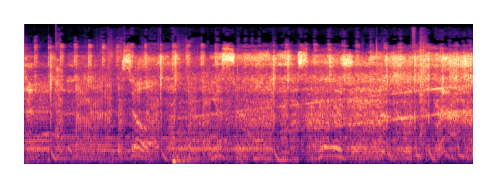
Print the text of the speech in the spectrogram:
So, Godzilla, usurp, explosion.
